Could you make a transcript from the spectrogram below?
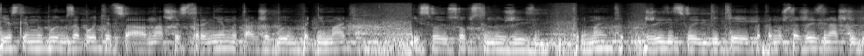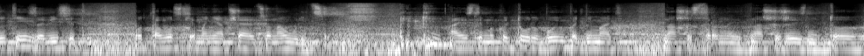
Если мы будем заботиться о нашей стране, мы также будем поднимать и свою собственную жизнь. Понимаете? Жизнь своих детей. Потому что жизнь наших детей зависит от того, с кем они общаются на улице. А если мы культуру будем поднимать нашей страны, нашей жизни, то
